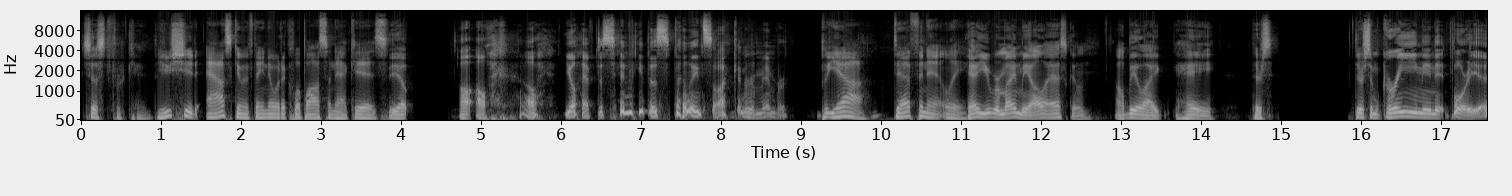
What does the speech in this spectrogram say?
just for Kent. you should ask him if they know what a kielbasa neck is. Yep. I'll, I'll, I'll, you'll have to send me the spelling so I can remember. But yeah, definitely. Yeah, you remind me. I'll ask them. I'll be like, hey, there's there's some green in it for you.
